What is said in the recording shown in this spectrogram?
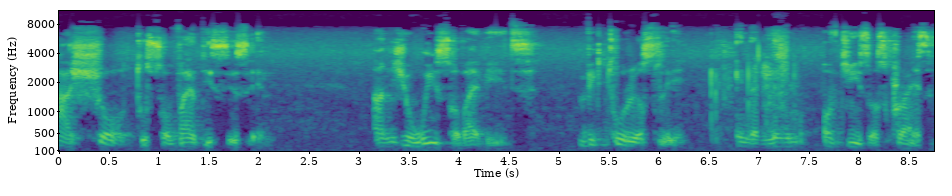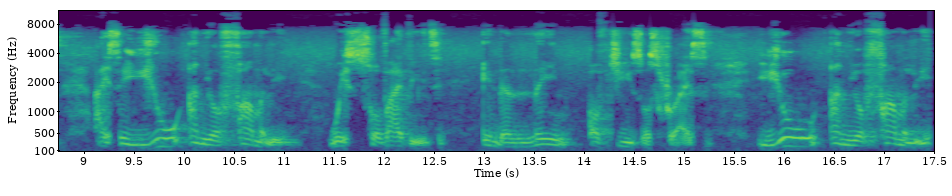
are sure to survive this season. And you will survive it victoriously in the name of Jesus Christ. I say, you and your family will survive it in the name of Jesus Christ. You and your family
